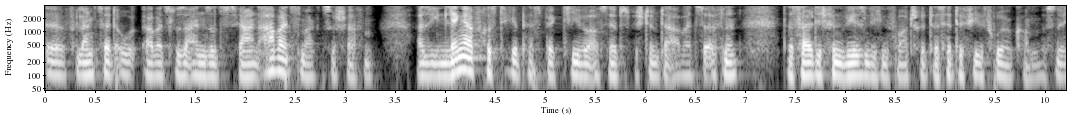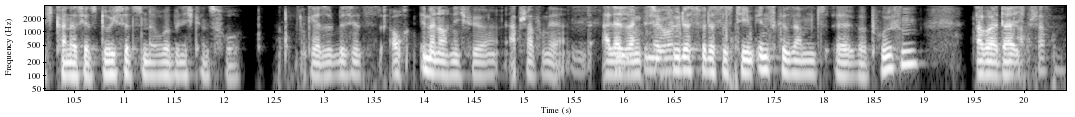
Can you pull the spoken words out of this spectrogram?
äh, für Langzeitarbeitslose einen sozialen Arbeitsmarkt zu schaffen, also ihnen längerfristige Perspektive auf selbstbestimmte Arbeit zu öffnen, das halte ich für einen wesentlichen Fortschritt. Das hätte viel früher kommen müssen. Ich kann das jetzt durchsetzen, darüber bin ich ganz froh. Okay, also du bist jetzt auch immer noch nicht für Abschaffung der aller Sanktionen. Ich bin dafür, dass wir das System insgesamt äh, überprüfen, aber da ich Abschaffen?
